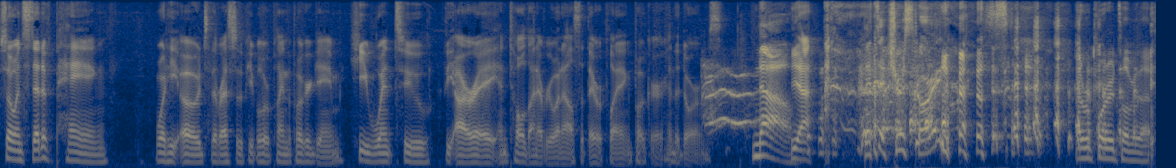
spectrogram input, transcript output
So instead of paying what he owed to the rest of the people who were playing the poker game, he went to the RA and told on everyone else that they were playing poker in the dorms. No, Yeah, that's a true story. a reporter told me that.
